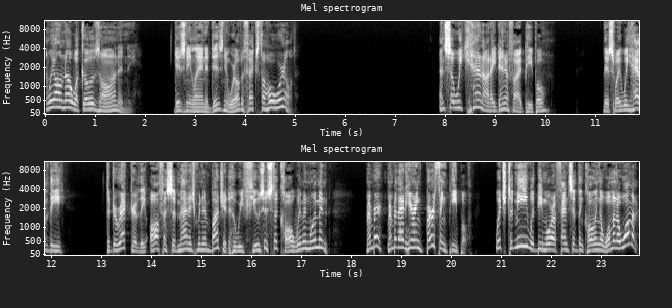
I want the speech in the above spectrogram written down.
And we all know what goes on in the Disneyland and Disney World affects the whole world. And so we cannot identify people this way. We have the the director of the Office of Management and Budget who refuses to call women women. Remember? Remember that hearing birthing people, which to me would be more offensive than calling a woman a woman.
